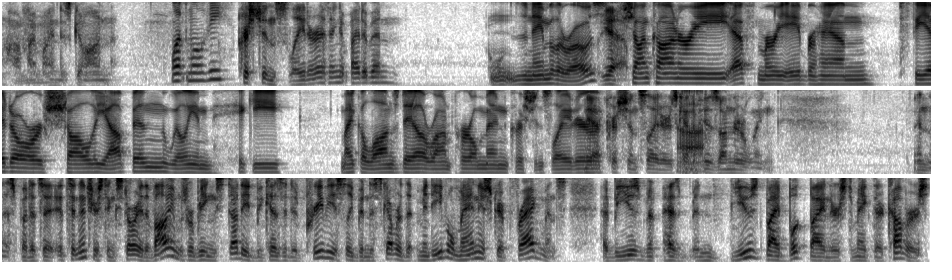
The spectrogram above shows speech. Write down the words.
oh, my mind is gone. What movie? Christian Slater, I think it might have been. The name of the rose. Yeah. Sean Connery, F. Murray Abraham, Theodore Chaliapin, William Hickey, Michael Lonsdale, Ron Perlman, Christian Slater. Yeah, Christian Slater is kind of his underling in this, but it's a it's an interesting story. The volumes were being studied because it had previously been discovered that medieval manuscript fragments had been used has been used by bookbinders to make their covers.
